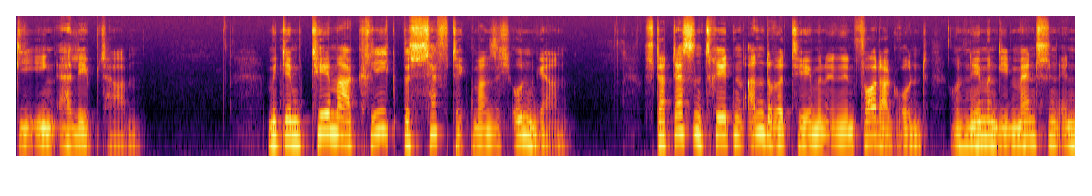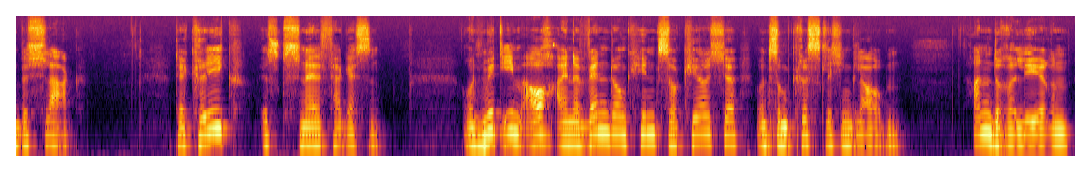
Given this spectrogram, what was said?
die ihn erlebt haben. Mit dem Thema Krieg beschäftigt man sich ungern. Stattdessen treten andere Themen in den Vordergrund und nehmen die Menschen in Beschlag. Der Krieg ist schnell vergessen und mit ihm auch eine Wendung hin zur Kirche und zum christlichen Glauben. Andere Lehren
